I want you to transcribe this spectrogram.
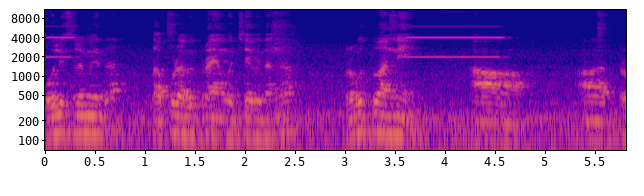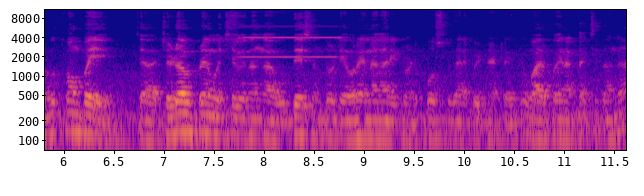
పోలీసుల మీద తప్పుడు అభిప్రాయం వచ్చే విధంగా ప్రభుత్వాన్ని ప్రభుత్వంపై చెడు అభిప్రాయం వచ్చే విధంగా ఉద్దేశంతో ఎవరైనా కానీ ఇటువంటి పోస్టులు కానీ పెట్టినట్లయితే వారిపైన ఖచ్చితంగా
